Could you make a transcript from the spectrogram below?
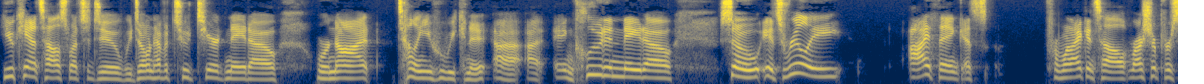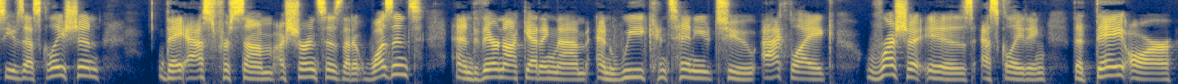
you can't tell us what to do. We don't have a two tiered NATO. We're not telling you who we can uh, uh, include in NATO. So it's really, I think it's from what I can tell, Russia perceives escalation. They asked for some assurances that it wasn't, and they're not getting them. And we continue to act like Russia is escalating, that they are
